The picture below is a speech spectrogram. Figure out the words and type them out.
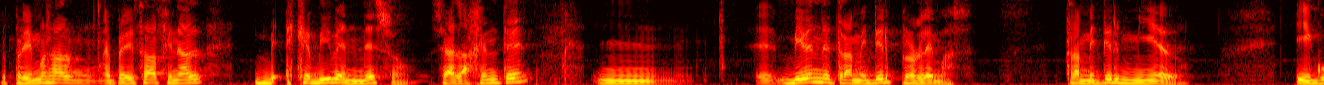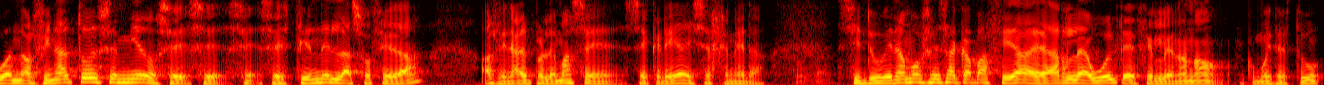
Los periodistas, al- el periodista al final es que viven de eso. O sea, la gente mm, eh, viven de transmitir problemas, transmitir miedo. Y cuando al final todo ese miedo se, se- se- se extiende en la sociedad, al final el problema se, se crea y se genera. Si tuviéramos esa capacidad de darle la vuelta y decirle, no, no, como dices tú,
